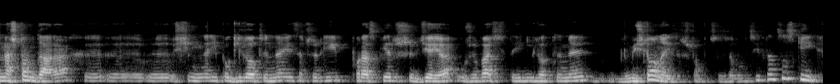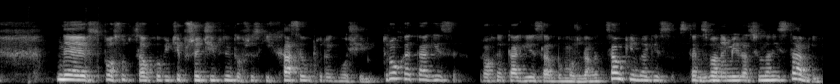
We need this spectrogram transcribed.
na, sztandarach, y, sięgnęli po gilotynę i zaczęli po raz pierwszy w dziejach używać tej gilotyny, wymyślonej zresztą podczas rewolucji francuskiej, w sposób całkowicie przeciwny do wszystkich haseł, które głosili. Trochę tak jest, trochę tak jest, albo może nawet całkiem tak jest z tak zwanymi racjonalistami.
